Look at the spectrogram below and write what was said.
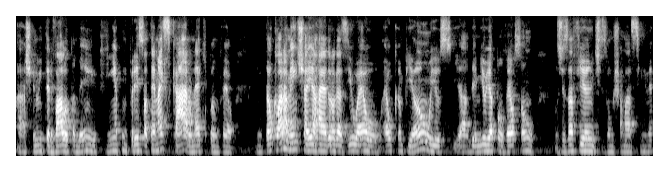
acho que no intervalo também, vinha com preço até mais caro né, que Panvel. Então, claramente, aí a Raia Drogazil é o, é o campeão e, os, e a Demil e a Panvel são os desafiantes, vamos chamar assim, né?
